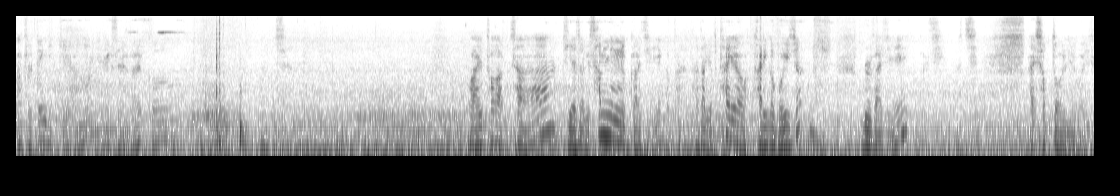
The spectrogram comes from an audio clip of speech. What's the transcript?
앞으로 당길게요 엑셀 밟고. 와이퍼가 차 뒤에 저기 366까지 그 바- 바닥에 타이어 가린 거 보이죠? 물바지 그렇지 그렇지 다시 속도 올리고 이제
